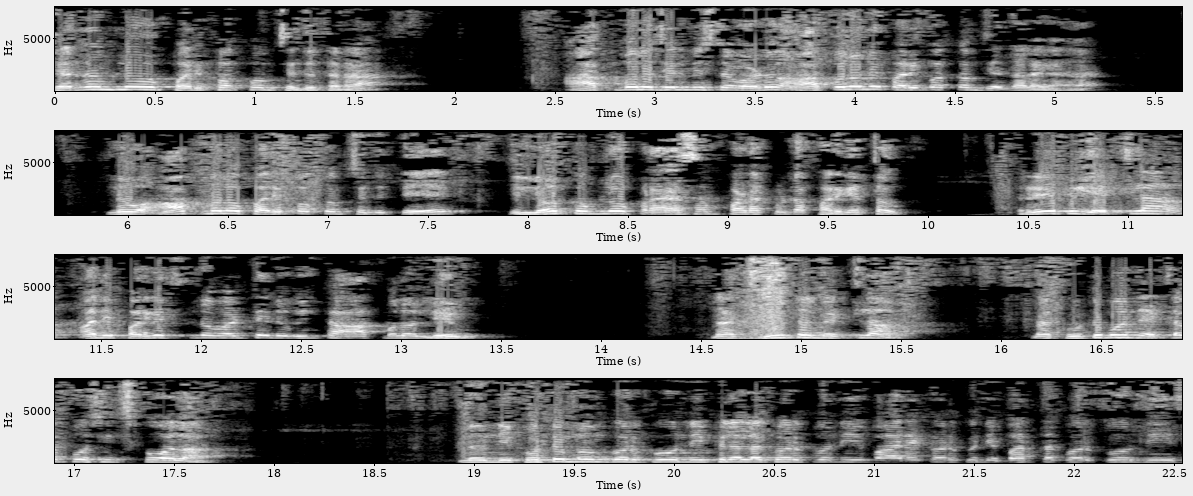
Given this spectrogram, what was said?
శరీరంలో పరిపక్వం చెందుతారా? ఆత్మలో జన్మించిన వాడు ఆత్మలోనే పరిపక్వం చెందాలి కదా? నువ్వు ఆత్మలో పరిపక్వం చెందితే ఈ లోకంలో ప్రయాసం పడకుండా పరిగెత్తవు. రేపు ఎట్లా అని పరిగెత్తుతున్నావు అంటే నువ్వు ఇంకా ఆత్మలో లేవు. నా జీవితం ఎట్లా? నా కుటుంబాన్ని ఎట్లా పోషించుకోవాలా? నువ్వు నీ కుటుంబం కొరకు నీ పిల్లల కొరకు నీ భార్య కొరకు నీ భర్త కొరకు నీ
